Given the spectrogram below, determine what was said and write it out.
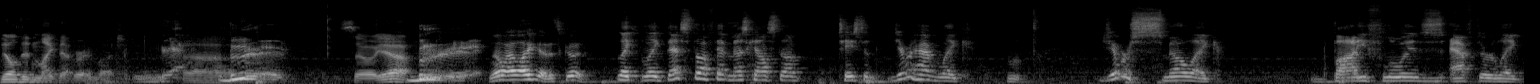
Bill didn't like that very much. Uh, so yeah. No, I like it. It's good. like like that stuff, that mezcal stuff tasted. Do you ever have like? Hmm. Do you ever smell like body fluids after like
